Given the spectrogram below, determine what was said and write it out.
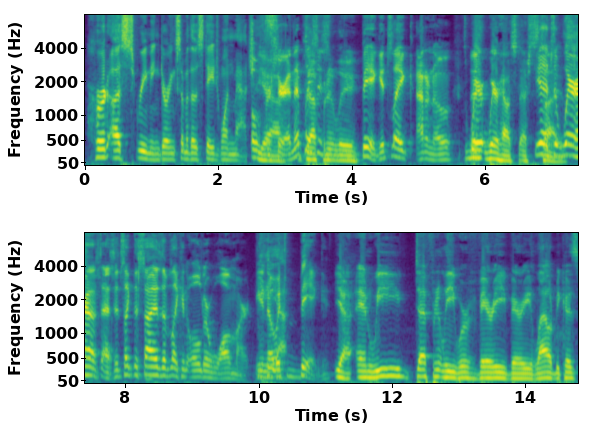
heard us screaming during some of those stage one matches. Oh, Yeah, for sure. And that place definitely. is big. It's like I don't know. It's ware- warehouse dash Yeah, it's a warehouse S. It's like the size of like an older Walmart. You know, Yeah. it's big. Yeah, and we definitely were very, very loud because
